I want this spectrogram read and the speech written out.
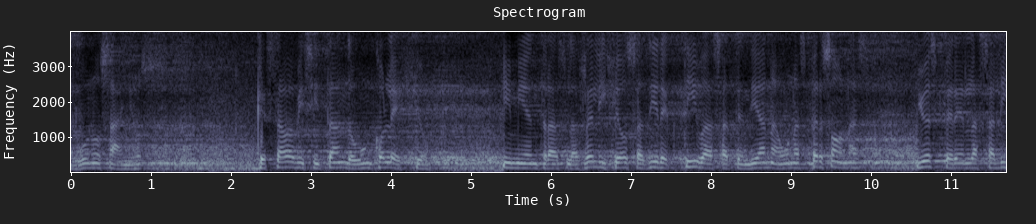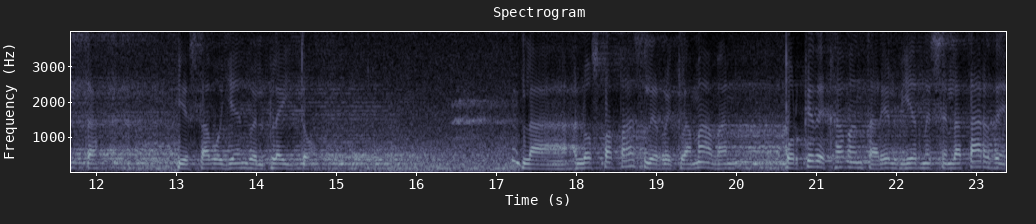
algunos años que estaba visitando un colegio y mientras las religiosas directivas atendían a unas personas, yo esperé en la salita y estaba oyendo el pleito. Los papás le reclamaban por qué dejaban tarea el viernes en la tarde,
